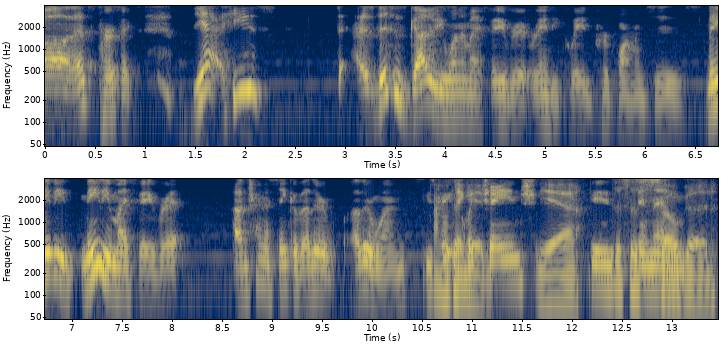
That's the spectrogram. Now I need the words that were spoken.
Oh, that's perfect. Yeah, he's. th- This has got to be one of my favorite Randy Quaid performances. Maybe, maybe my favorite. I'm trying to think of other other ones. He's great Quick it- Change, yeah, He's- this is then- so good.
